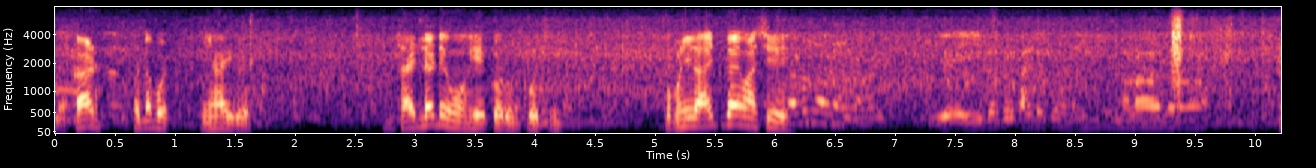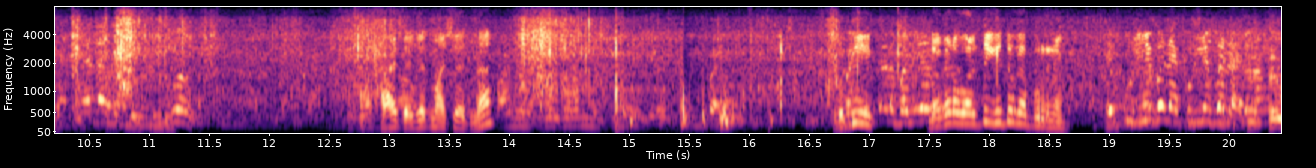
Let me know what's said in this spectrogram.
बघ, काढ पटापट मी हा इकडे. साईडला ठेव हे करून कोचून कंपनीला आहेत काय मासे? ही दगड काढल्याशिवाय नाही मला जरा बघ. आहे त्याच्यात मासे आहेत ना? पाणी उकळून जरा मोठी तीन पाहिजे. प्रतीक दगड वरती घेतो काय पूर्ण? कुर्ली पण आहे पण आहे.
